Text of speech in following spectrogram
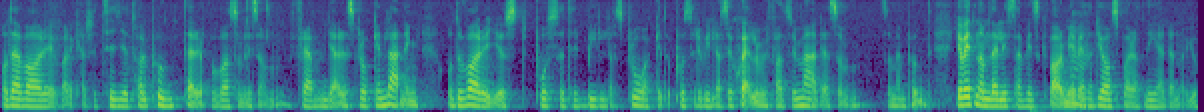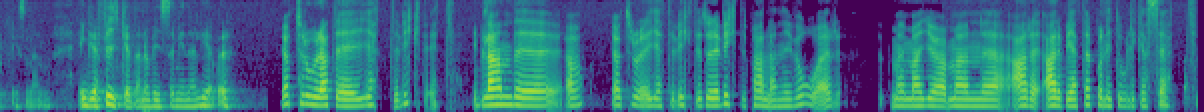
Och där var det, var det kanske tiotal punkter på vad som liksom främjar språkinlärning. Och då var det just positiv bild av språket och positiv bild av sig själv. Det fanns ju med det som, som en punkt. Jag vet inte om den listan finns kvar, men jag vet mm. att jag har sparat ner den och gjort liksom en, en grafik av den och visat mina elever. Jag tror att det är jätteviktigt. Ibland, eh, ja, jag tror det är jätteviktigt och det är viktigt på alla nivåer. Men man, gör, man eh, ar, arbetar på lite olika sätt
